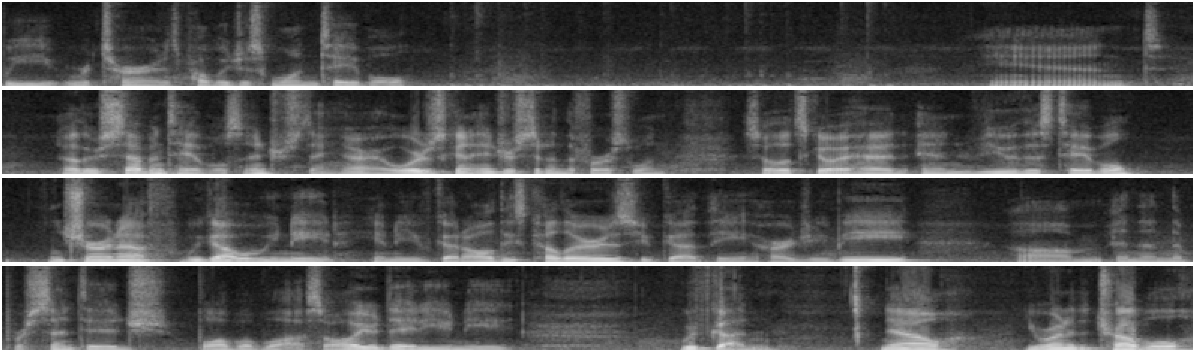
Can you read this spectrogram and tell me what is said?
we return. It's probably just one table. And oh, there's seven tables. Interesting. All right, well, we're just going to interested in the first one. So let's go ahead and view this table. And sure enough, we got what we need. You know, you've got all these colors, you've got the RGB, um, and then the percentage, blah, blah, blah. So all your data you need, we've gotten. Now, you run into trouble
